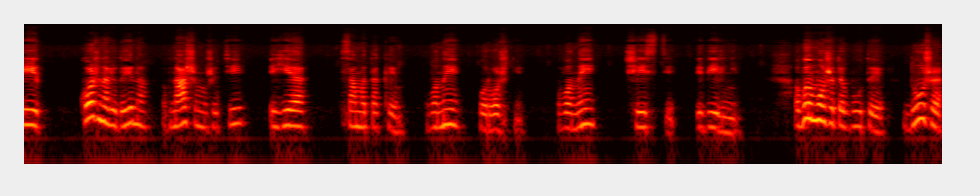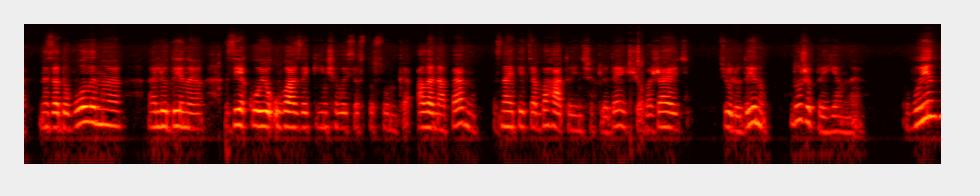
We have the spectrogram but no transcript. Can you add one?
і кожна людина в нашому житті є саме таким. Вони порожні, вони чисті вільні. Ви можете бути дуже незадоволеною людиною, з якою у вас закінчилися стосунки, але, напевно, знайдеться багато інших людей, що вважають цю людину дуже приємною. Він,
